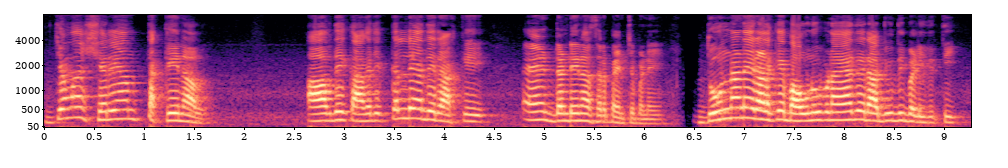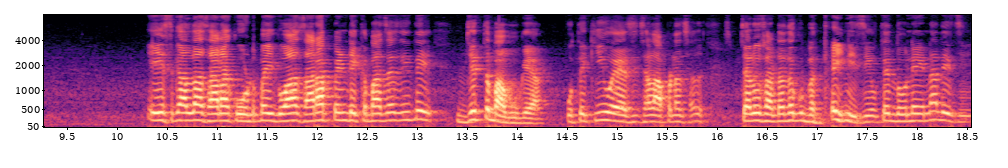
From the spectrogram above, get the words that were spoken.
ਜਮਾਂ ਸ਼ਰੇਆਮ ਧੱਕੇ ਨਾਲ ਆਪਦੇ ਕਾਗਜ਼ ਕੱਲਿਆਂ ਦੇ ਰੱਖ ਕੇ ਐ ਡੰਡੇ ਨਾਲ ਸਰਪੰਚ ਬਣੇ। ਦੋਨਾਂ ਨੇ ਰਲ ਕੇ ਬਾਊ ਨੂੰ ਬਣਾਇਆ ਤੇ ਰਾਜੂ ਦੀ ਬਲੀ ਦਿੱਤੀ। ਇਸ ਗੱਲ ਦਾ ਸਾਰਾ ਕੋਟ ਪਈ ਗਵਾਹ ਸਾਰਾ ਪਿੰਡ ਇੱਕ ਪਾਸੇ ਸੀ ਤੇ ਜਿੱਤ ਬਾਬੂ ਗਿਆ। ਉੱਥੇ ਕੀ ਹੋਇਆ ਸੀ ਸਾਲਾ? ਆਪਣਾ ਚਲੋ ਸਾਡਾ ਤਾਂ ਕੋਈ ਬੰਦਾ ਹੀ ਨਹੀਂ ਸੀ, ਉੱਥੇ ਦੋਨੇ ਇਹਨਾਂ ਦੇ ਸੀ।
